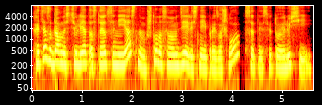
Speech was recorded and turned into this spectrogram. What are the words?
Хотя за давностью лет остается неясным, что на самом деле с ней произошло, с этой святой Люсией,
